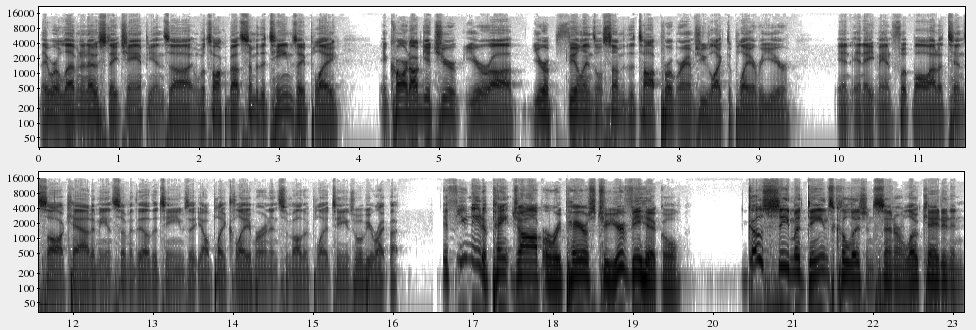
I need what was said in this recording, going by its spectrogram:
They were 11 and 0 state champions, uh, and we'll talk about some of the teams they play. And Card, I'll get your your uh, your feelings on some of the top programs you like to play every year in, in eight man football out of Tensas Academy and some of the other teams that y'all play Claiborne and some other play teams. We'll be right back. If you need a paint job or repairs to your vehicle Go see Madine's Collision Center located in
